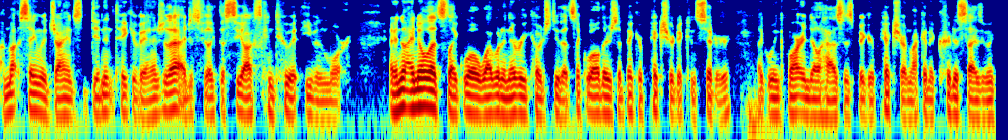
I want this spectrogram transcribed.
I'm not saying the Giants didn't take advantage of that. I just feel like the Seahawks can do it even more. And I know, I know that's like, well, why wouldn't every coach do that? It's like, well, there's a bigger picture to consider. Like Wink Martindale has his bigger picture. I'm not going to criticize Wink,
